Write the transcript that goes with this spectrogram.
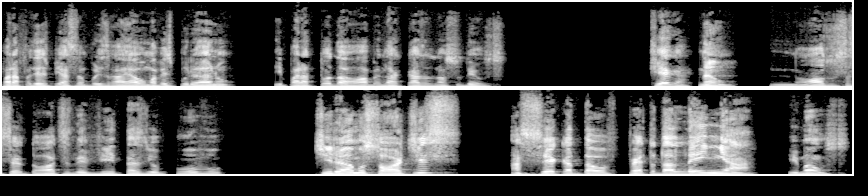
para fazer expiação por Israel uma vez por ano e para toda a obra da casa do nosso Deus. Chega? Não. Nós, os sacerdotes, levitas e o povo, tiramos sortes acerca da oferta da lenha. Irmãos,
